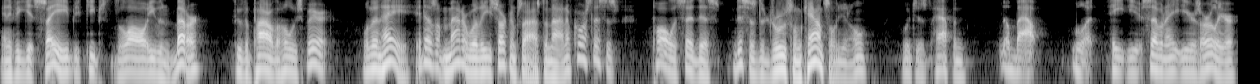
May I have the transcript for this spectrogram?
and if he gets saved, he keeps the law even better through the power of the Holy Spirit, well, then, hey, it doesn't matter whether he's circumcised or not. And of course, this is, Paul has said this, this is the Jerusalem Council, you know, which has happened about, what, eight years, seven, or eight years earlier.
